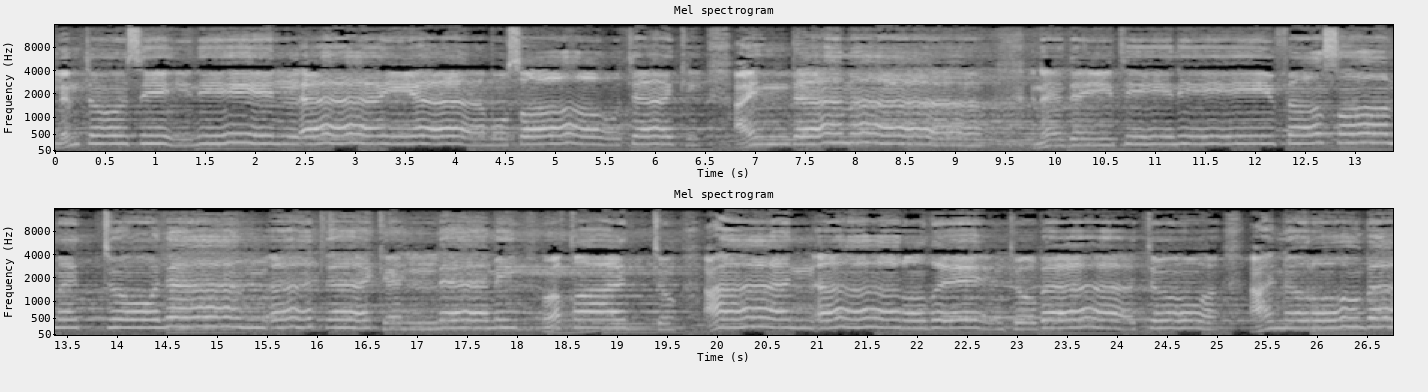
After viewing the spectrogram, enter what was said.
لم تسيني الأيام صوتك عندما ناديتني فصمت لم أتكلم وقعدت عن أرض تبات عن ربا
